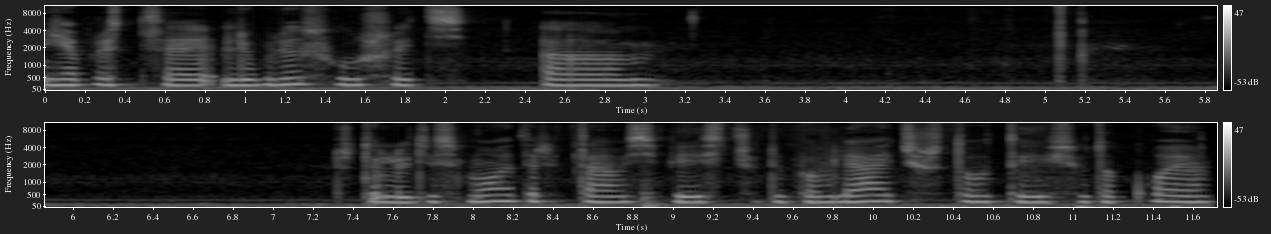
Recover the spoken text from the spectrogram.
Я просто люблю слушать э, что люди смотрят, там себе есть что добавлять, что-то и все такое.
